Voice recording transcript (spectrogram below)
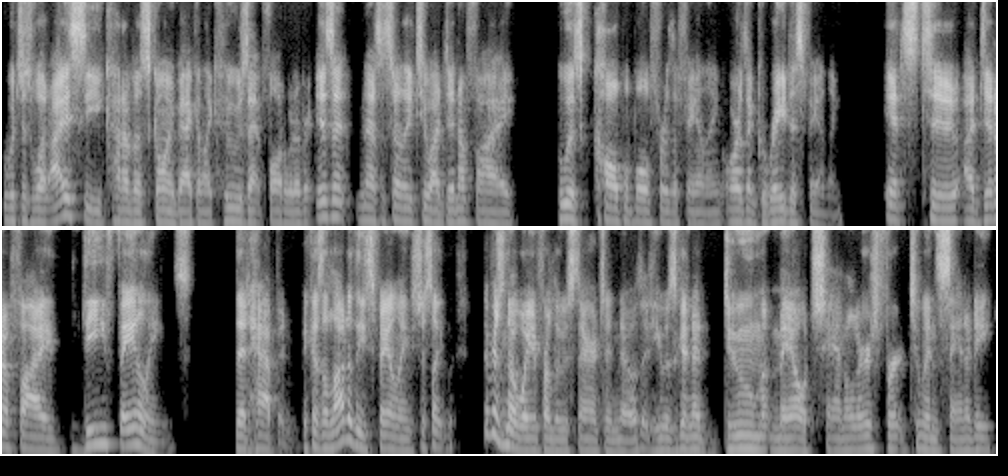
which is what I see, kind of us going back and like who's at fault or whatever, isn't necessarily to identify who is culpable for the failing or the greatest failing. It's to identify the failings that happen because a lot of these failings, just like there was no way for Lews Therin to know that he was going to doom male channelers for to insanity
